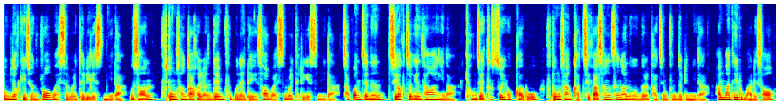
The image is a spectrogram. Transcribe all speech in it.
음력 기준으로 말씀을 드리겠습니다. 우선 부동산과 관련된 부분에 대해서 말씀을 드리겠습니다. 첫 번째는 지역적인 상황이나 경제 특수 효과로 부동산 가치가 상승하는 운을 가진 분들입니다. 한마디로 말해서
